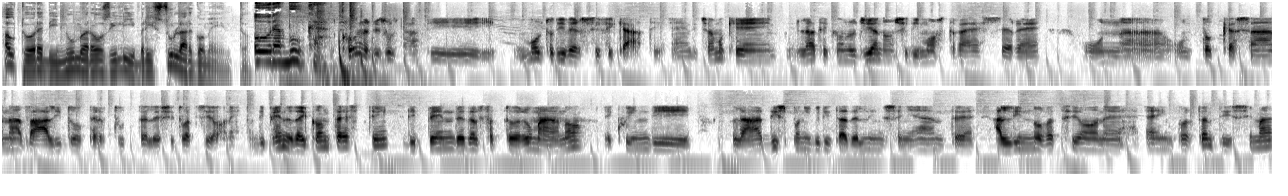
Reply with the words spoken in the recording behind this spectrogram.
autore di numerosi libri sull'argomento. Ora buca. Con risultati molto diversificati. Eh, diciamo che la tecnologia non si dimostra essere un, uh, un toccasana valido per tutte le situazioni. Dipende dai contesti, dipende dal fattore umano e quindi la disponibilità dell'insegnante all'innovazione è importantissima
